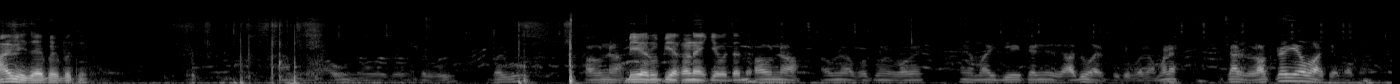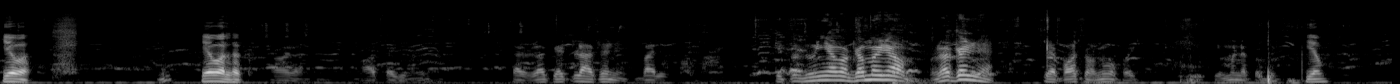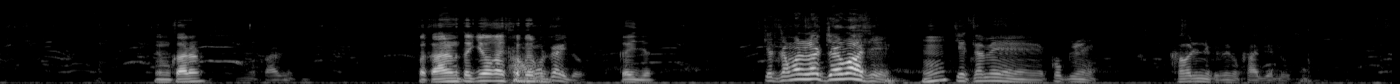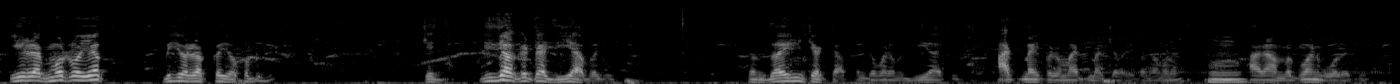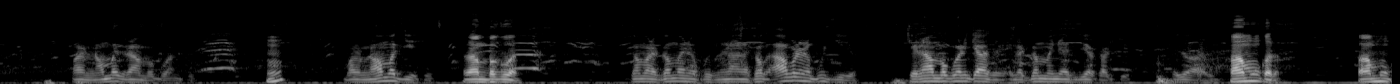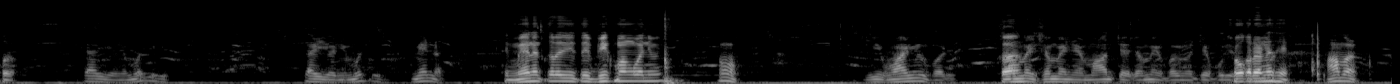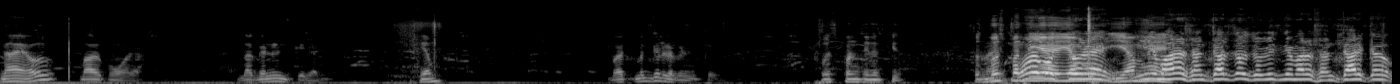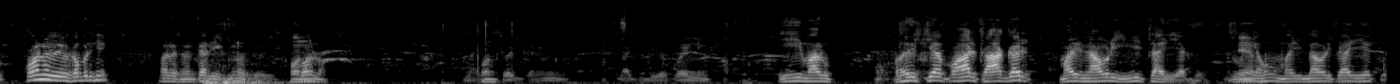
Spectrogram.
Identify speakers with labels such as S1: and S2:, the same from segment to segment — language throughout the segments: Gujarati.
S1: આવી જાય ભાઈ બધું. બે રૂપિયા ગણાય કેવા દાદા.
S2: ભાવના ભાવના ભગવાન ભગવાન. અને મારી જે તેને સાદુ આપ્યું છે પણ હમણાં તારે લખતો એવા છે ભગવાન
S1: કેવા? કેવા લખ
S2: હારા માતાજી તારે લખ એટલા છે ને બારે. કે તું દુનિયામાં ગમે ને આમ રખે ને તે પાછો ન પડે. એ મને ખબર
S1: કેમ?
S2: એનું કારણ.
S1: પણ કારણ તો કયો કઈ ખબર
S2: કહી દો
S1: કહી દો.
S2: કે તમારા કહેવા છે? કે તમે કોકને ખબર નહીં કે તમે ખાધેલું છે. એ લક મોટો એક બીજો લક કયો ખબર છે? કે દીધા કરતા દિયા ભલી. તમે દહીં નહીં ચડતા પણ તમારામાં દિયા છે. આત્મા પરમાત્મા કહેવાય પણ હમણાં આ રામ ભગવાન બોલે છે. પણ નામ જ રામ ભગવાન છે.
S1: હમ?
S2: મારું નામ જ છે.
S1: રામ ભગવાન.
S2: તમારે ગમે ને પૂછ નાના છોકરા આપણે પૂછીએ કે રામ ભગવાન ક્યાં છે એટલે ગમે ને દેખાડશે એ તો આવે.
S1: કામ શું કરો? કામ શું કરો?
S2: તારીઓની મજૂરી તારીઓની મજૂરી મહેનત.
S1: તે મહેનત કરે તે ભીખ માંગવાની હોય?
S2: હું. ભીખ માંગવી પડે.
S1: સમય
S2: સમય માન છે સમય ભરમાં છે પૂરી
S1: છોકરા નથી?
S2: હા પણ ના હો બાળકો વાળા લગ્ન જ કર્યા.
S1: કેમ?
S2: બસ મંદિર લગ્ન કર્યા.
S1: બચપનથી નથી તો
S2: કોઈ
S1: એમ
S2: નહીં.
S1: એમ
S2: ઈ
S1: નહીં.
S2: મારો સંસાર તો જોવી જ મારો સંસાર કોનો જોયો ખબર છે? મારો સંસાર એકનો જોયો.
S1: કોનો?
S2: કોનો?
S1: કોણ?
S2: મારી બાકી બીજો કોઈ નહીં. એ મારું ભવિષ્ય પાર સાગર મારી નાવડી એ તારી શકે દુનિયા હું મારી નાવડી તારી શકે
